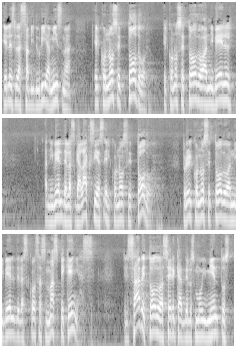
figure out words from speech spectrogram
Él es la sabiduría misma. Él conoce todo. Él conoce todo a nivel a nivel de las galaxias, Él conoce todo, pero Él conoce todo a nivel de las cosas más pequeñas. Él sabe todo acerca de los movimientos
